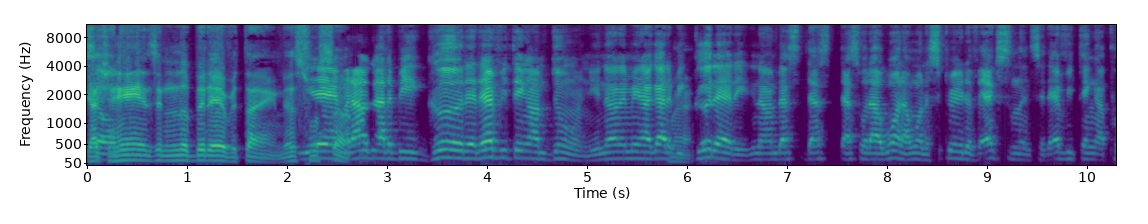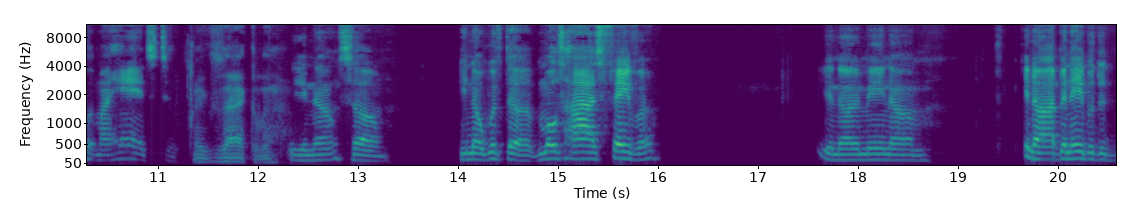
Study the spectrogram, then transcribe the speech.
Got So, your hands in a little bit of everything. That's what's yeah, but I gotta be good at everything I'm doing. You know what I mean? I gotta Right. be good at it. You know, I'm, that's that's that's what I want. I want a spirit of excellence at everything I put my hands to. exactly. You know, so you know, with the most high's favor, you know what I mean? Um, you know, I've been able to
